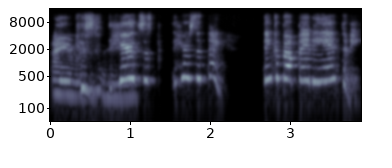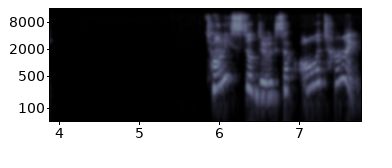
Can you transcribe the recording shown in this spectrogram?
I am Because just a hater. here's the, here's the thing. Think about baby Anthony. Toni's still doing stuff all the time.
